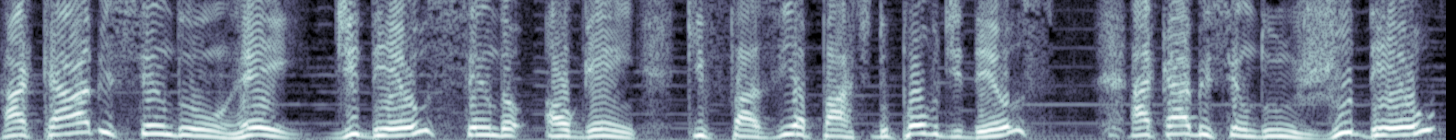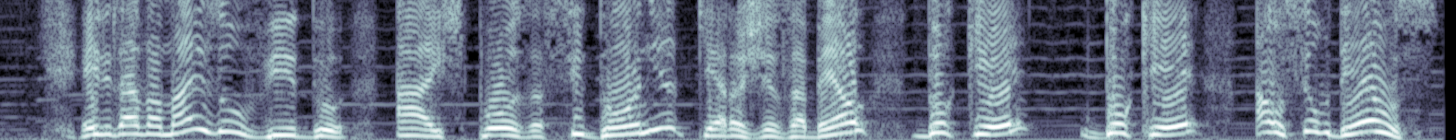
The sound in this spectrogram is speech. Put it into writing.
Acabe sendo um rei de Deus, sendo alguém que fazia parte do povo de Deus. Acabe sendo um judeu ele dava mais ouvido à esposa Sidônia, que era Jezabel, do que do que ao seu Deus,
